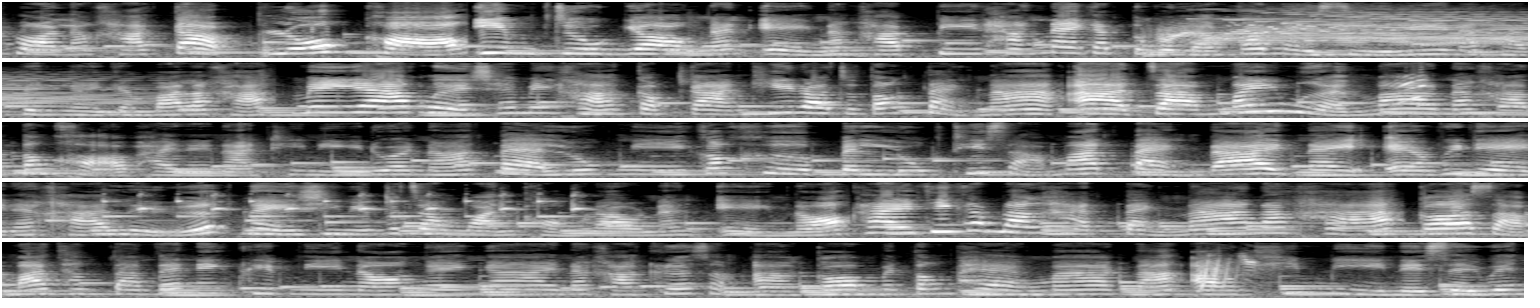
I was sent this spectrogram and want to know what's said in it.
ยบร้อยแล้วนะคะกับลุคของอิมจูกยองนั่นเองนะคะ ปีทั้งในการ์ตูนแล้วก็ในซีรีส์นะคะ เป็นไงกันบ้างล่ะคะ ไม่ยากเลยใช่ไหมคะ กับการที่เราจะต้องแต่งหน้าอาจจะไม่เหมือนมากนะคะ ต้องขออภัยในนาที่นี้ด้วยนะ แต่ลุคนี้ก็คือเป็นลุคที่สามารถแต่งได้ใน everyday นะคะ หรือในชีวิตประจำวันของเรานั่นเองเนาะใครที่กำลังหัดแต่งหน้านะคะ ก็สามารถทำตามได้ในคลิปนี้เนาะง่าย ๆนะคะ เครื่องสำอางก็ไม่ต้องแพงมากนะ เอาที่มีในเซเว่น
